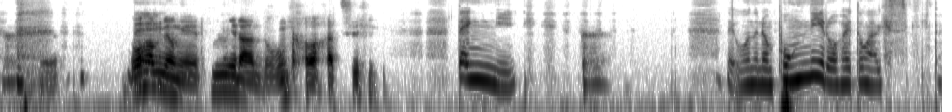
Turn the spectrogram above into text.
네. 또 네. 한 명의 친밀한 누군가와 같이 땡니. 네, 오늘은 복리로 활동하겠습니다.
